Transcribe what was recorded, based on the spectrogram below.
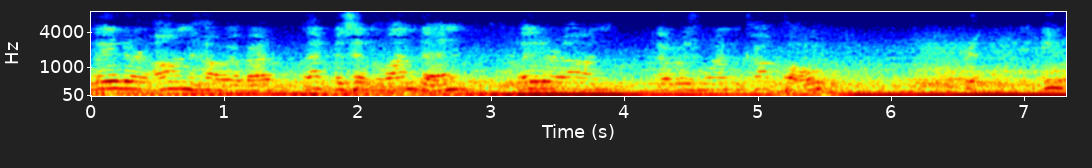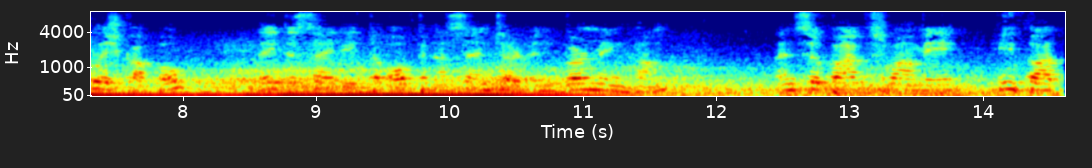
Later on, however, that was in London, later on, there was one couple, English couple, they decided to open a centre in Birmingham. And Subhag Swami, he thought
